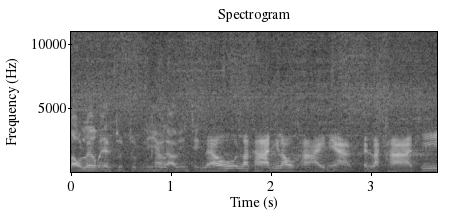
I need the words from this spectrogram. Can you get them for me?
เราเริ่มมาจากจุดจุดๆนี้อยู่แล้วจริงๆ แล้วราคาที่เราขายเนี่ยเป็นราคาที่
